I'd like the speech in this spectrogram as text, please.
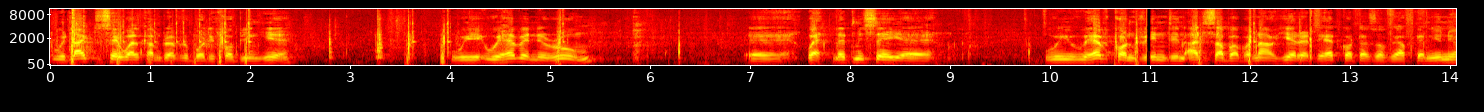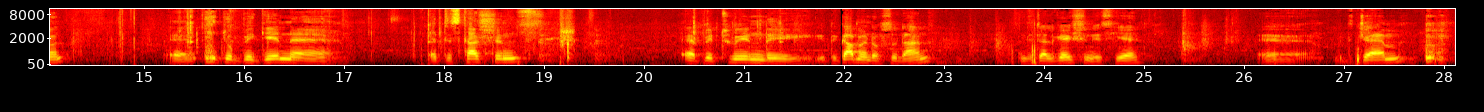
We'd like to say welcome to everybody for being here. We, we have in the room, uh, well, let me say, uh, we, we have convened in Addis Ababa now here at the headquarters of the African Union uh, to begin uh, discussions uh, between the, the government of Sudan and the delegation is here uh, with JEM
